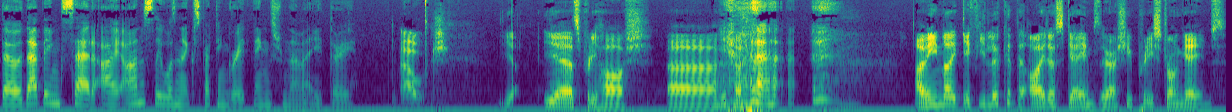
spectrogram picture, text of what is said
Though that being said, I honestly wasn't expecting great things from them at E E3. Ouch. yeah, yeah, it's pretty harsh. Uh, Yeah. I mean, like if you look at the Eidos games, they're actually pretty strong games.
